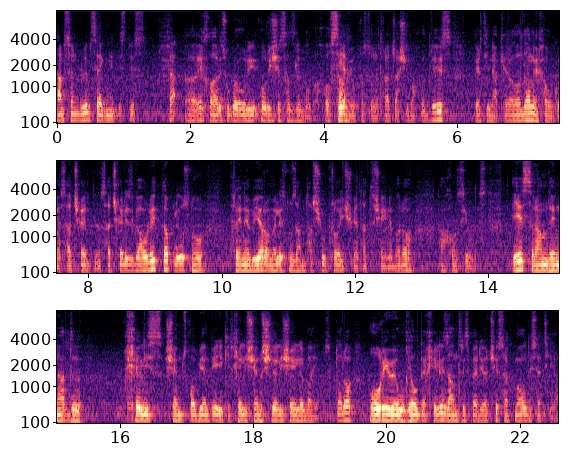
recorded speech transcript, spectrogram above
დამსვენებლების სეგმენტისთვის. და ეხლა არის უკვე ორი ორი შესაძლებლობა, ხო? სამი უბრალოდ რაჭაში მოხვედრის, ერთი ნაკერალადან, ეხლა უკვე საჩხერი საჩხერის გავლით და პლუს ნუ ფრენებია, რომელიც ნუ ზამთარში უფრო იშვიათად შეიძლება რომ ახორციელდეს. ეს რამდენად ხელის შემწყობიან პირიქით, ხელის შემშლელი შეიძლება იყოს, იმიტომ რომ ორივე უღელტეხილი ზამთრის პერიოდში საკმაოდ ისეთია.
